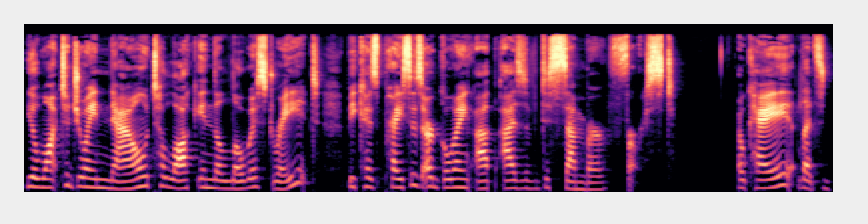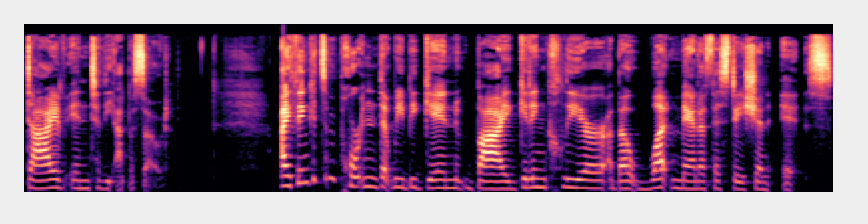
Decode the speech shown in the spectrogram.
You'll want to join now to lock in the lowest rate because prices are going up as of December 1st. Okay, let's dive into the episode. I think it's important that we begin by getting clear about what manifestation is.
